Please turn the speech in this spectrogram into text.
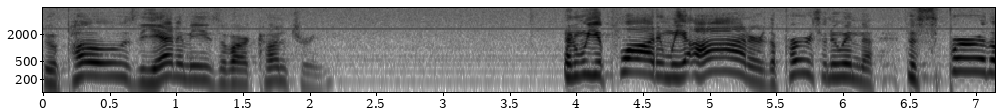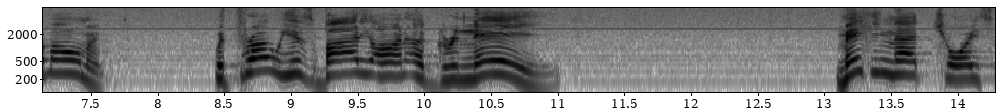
to oppose the enemies of our country. And we applaud and we honor the person who, in the, the spur of the moment, would throw his body on a grenade, making that choice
